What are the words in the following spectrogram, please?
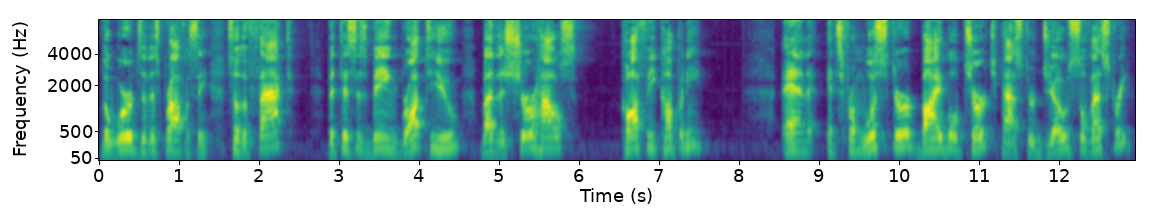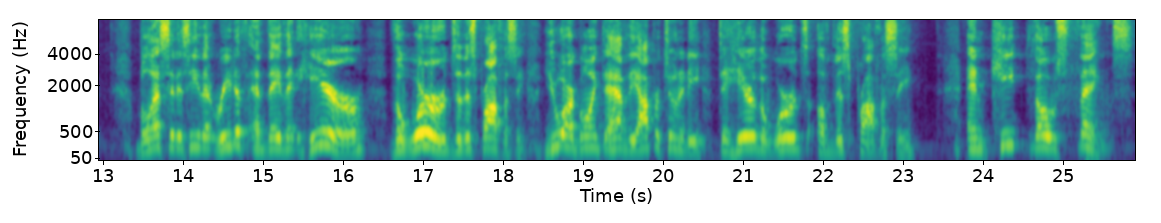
the words of this prophecy. So the fact that this is being brought to you by the Sure House Coffee Company, and it's from Worcester Bible Church, Pastor Joe Silvestri. Blessed is he that readeth, and they that hear the words of this prophecy. You are going to have the opportunity to hear the words of this prophecy and keep those things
